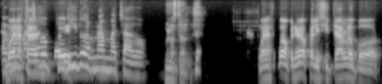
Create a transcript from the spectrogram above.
Hernán Buenas tardes, Machado, David. querido Hernán Machado. Buenas tardes. Buenas, bueno, primero felicitarlo por,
